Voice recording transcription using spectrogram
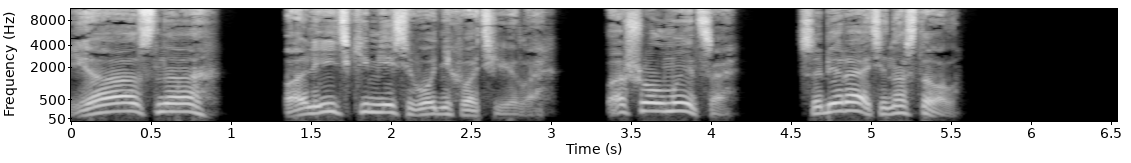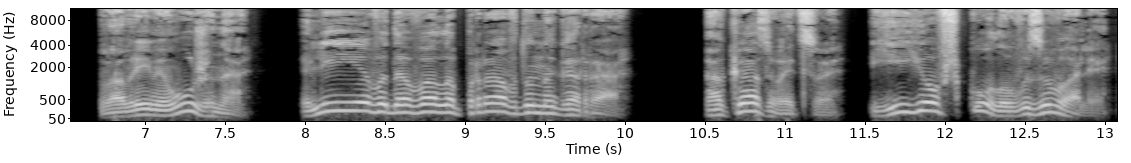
«Ясно. Политики мне сегодня хватило. Пошел мыться. Собирайте на стол». Во время ужина Лия выдавала правду на гора. Оказывается, ее в школу вызывали.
